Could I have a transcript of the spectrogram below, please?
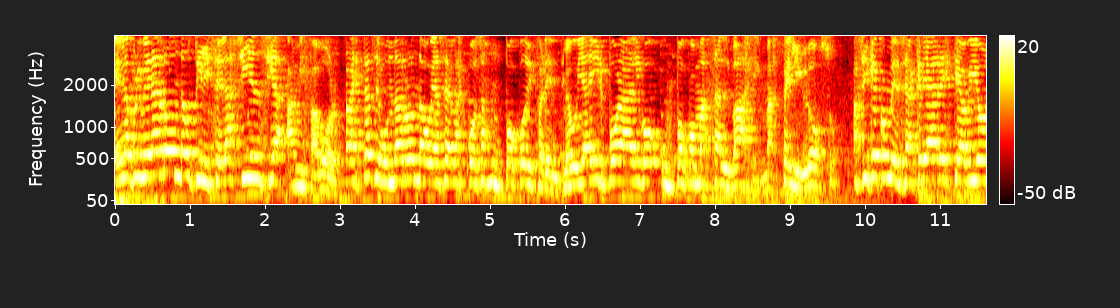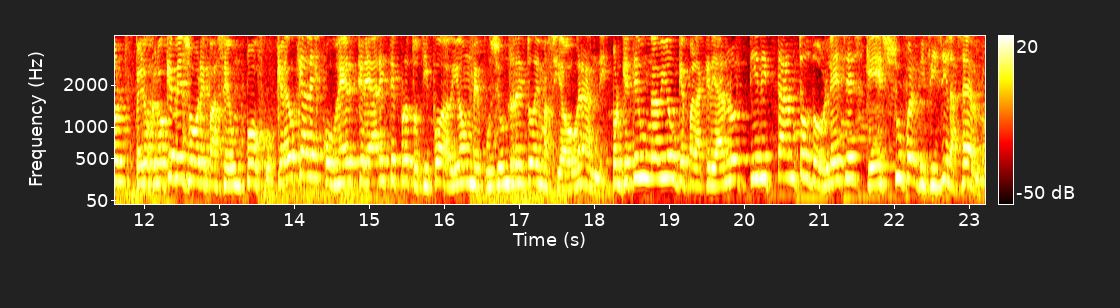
En la primera ronda utilicé la ciencia a mi favor. Para esta segunda ronda voy a hacer las cosas un poco diferentes. Me voy a ir por algo un poco más salvaje, más peligroso. Así que comencé a crear este avión, pero creo que me sobrepasé un poco. Creo que al escoger crear este prototipo de avión me puse un reto demasiado grande. Porque este es un avión que para crearlo tiene tantos dobleces que es súper difícil hacerlo.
